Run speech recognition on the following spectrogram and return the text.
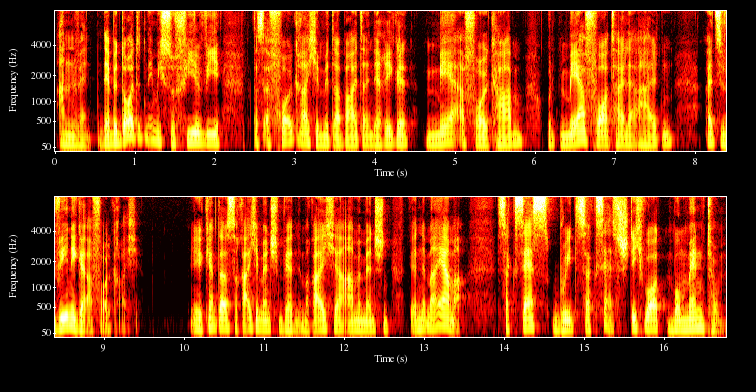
anwenden. Der bedeutet nämlich so viel wie, dass erfolgreiche Mitarbeiter in der Regel mehr Erfolg haben und mehr Vorteile erhalten als weniger erfolgreiche. Ihr kennt das, reiche Menschen werden immer reicher, arme Menschen werden immer ärmer. Success breeds Success. Stichwort Momentum.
